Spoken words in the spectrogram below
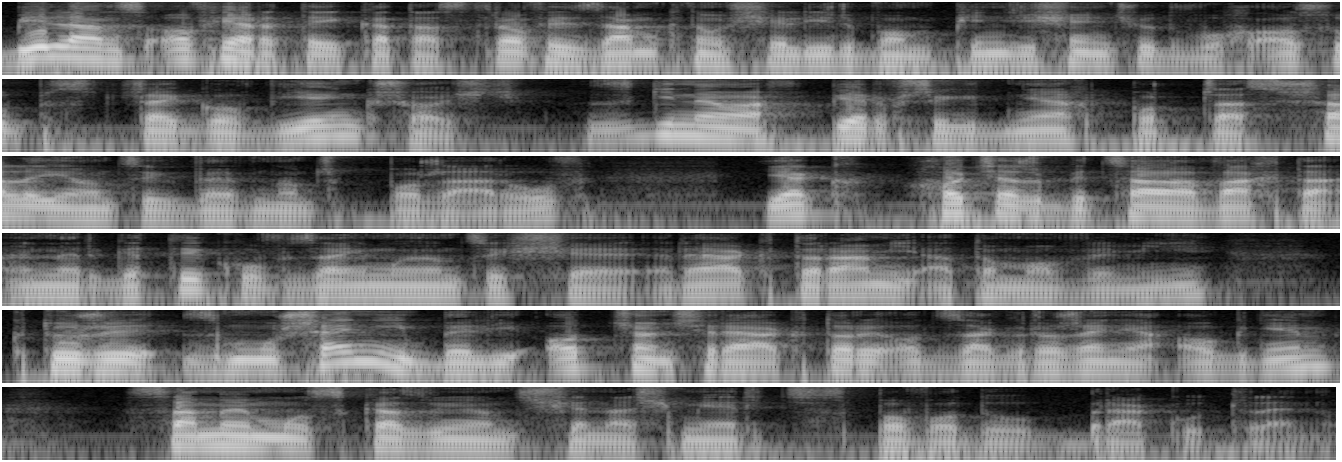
Bilans ofiar tej katastrofy zamknął się liczbą 52 osób, z czego większość zginęła w pierwszych dniach podczas szalejących wewnątrz pożarów, jak chociażby cała wachta energetyków zajmujących się reaktorami atomowymi, którzy zmuszeni byli odciąć reaktory od zagrożenia ogniem, samemu skazując się na śmierć z powodu braku tlenu.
